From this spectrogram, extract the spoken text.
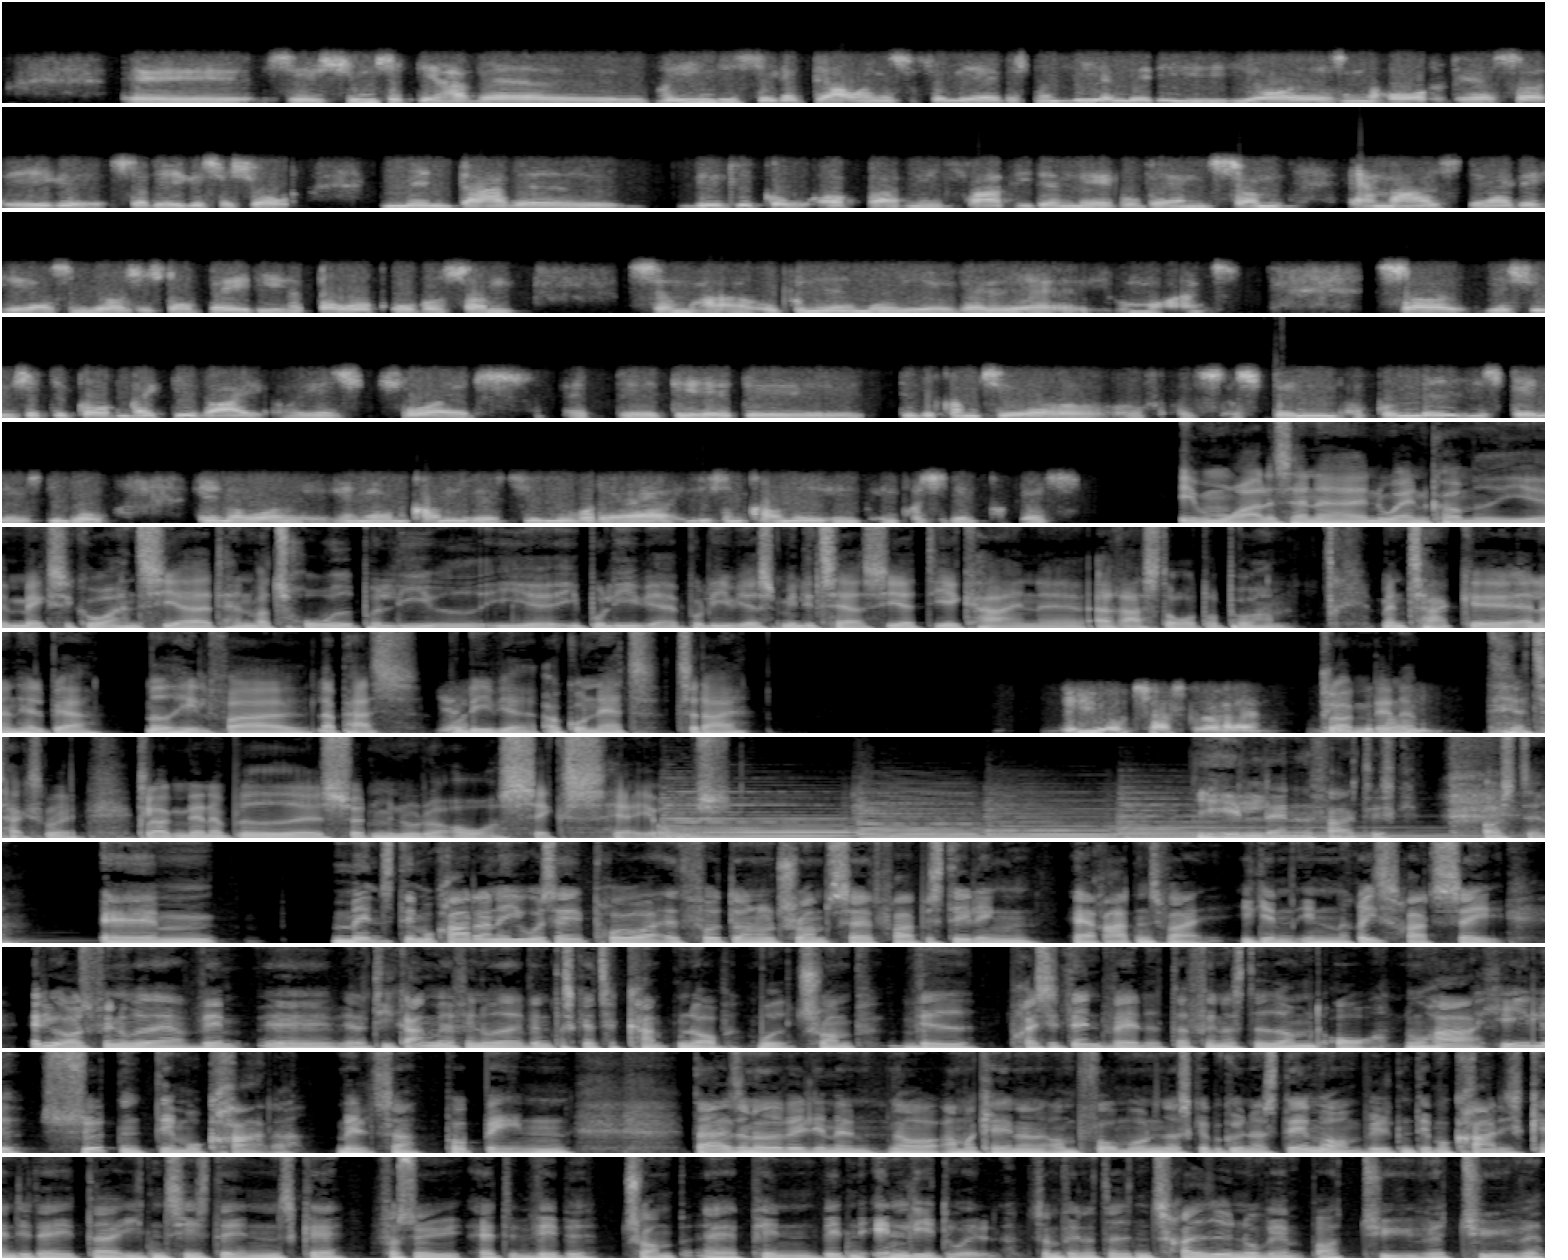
Øh, så jeg synes, at det har været rimelig sikkert. Det afhænger selvfølgelig af, hvis man lige er midt i, i øjet og sådan hårdt det her, så er det, ikke, så er det ikke så sjovt. Men der har været virkelig god opbakning fra de der naboværende, som er meget stærke her, og som jo også står bag de her borgergrupper, som, som har opponeret mod øh, valget af Ivo Morans. Så jeg synes, at det går den rigtige vej, og jeg tror, at, at øh, det her det, det vil komme til at, at, at spænde at gå ned i spændingsniveau hen over, hen over den kommende tid, nu hvor der er ligesom kommet en, en præsident på plads. Evo Morales han er nu ankommet i øh, Mexico, og han siger, at han var troet på livet i, i Bolivia. Bolivias militær siger, at de ikke har en uh, arrestordre på ham. Men tak, uh, Allan Helbjerg, med helt fra La Paz, ja. Bolivia. Og god nat til dig. Jo, tak skal du have. Klokken den er, ja, tak skal du have. Klokken den er blevet 17 øh, minutter over 6 her i Aarhus. I hele landet, faktisk. Også det. Øhm, mens demokraterne i USA prøver at få Donald Trump sat fra bestillingen af rettens vej igennem en rigsretssag, er de jo også finde ud af, hvem, øh, eller de er i gang med at finde ud af, hvem der skal tage kampen op mod Trump ved præsidentvalget, der finder sted om et år. Nu har hele 17 demokrater meldt sig på banen. Der er altså noget at vælge mellem, når amerikanerne om få måneder skal begynde at stemme om, hvilken demokratisk kandidat, der i den sidste ende skal forsøge at vippe Trump af pinden ved den endelige duel, som finder sted den 3. november 2020.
